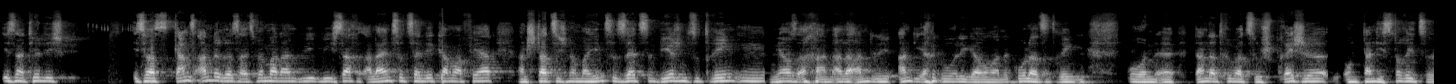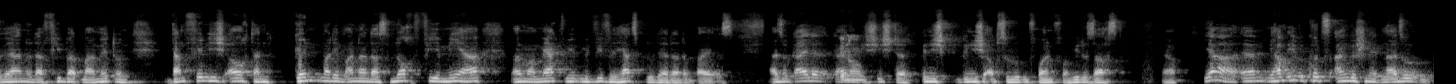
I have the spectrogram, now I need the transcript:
ist natürlich ist was ganz anderes, als wenn man dann, wie, wie ich sage, allein zur Zervierkammer fährt, anstatt sich nochmal hinzusetzen, Bierchen zu trinken, mir aus an alle Anti-Alkoholiker, um eine Cola zu trinken und äh, dann darüber zu sprechen und dann die Story zu hören und da fiebert mal mit. Und dann finde ich auch, dann gönnt man dem anderen das noch viel mehr, weil man merkt, mit, mit wie viel Herzblut er da dabei ist. Also geile, geile genau. Geschichte. Bin ich, bin ich absolut ein Freund von, wie du sagst. Ja, ja ähm, wir haben eben kurz angeschnitten. Also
